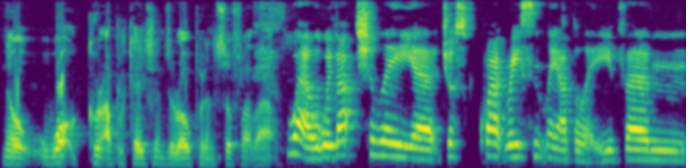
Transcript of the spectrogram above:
you know, what current applications are open and stuff like that? Well, we've actually uh, just quite recently, I believe, um,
